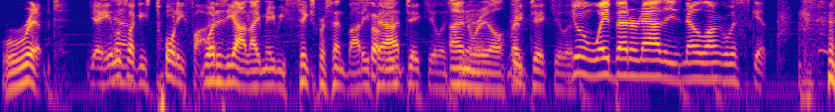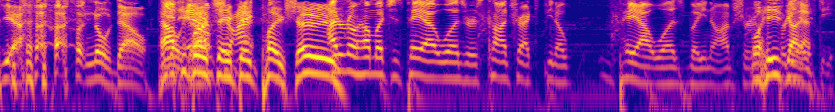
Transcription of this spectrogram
ripped. Yeah, he looks like he's 25. What has he got? Like maybe 6% body Something fat? ridiculous. man. Unreal. Ridiculous. Doing way better now that he's no longer with Skip. yeah, no doubt. Happy Yeah, I'm birthday, sure I- Big Play Shay. I don't know how much his payout was or his contract, you know, payout was, but you know, I'm sure Well, it's he's pretty got hefty.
